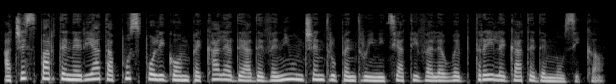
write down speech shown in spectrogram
Acest parteneriat a pus Polygon pe calea de a deveni un centru pentru inițiativele Web3 legate de muzică.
